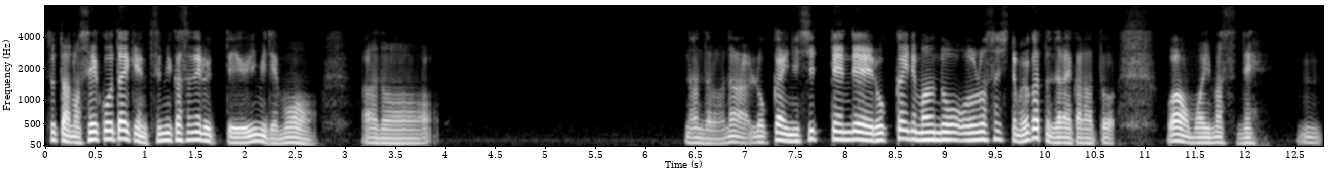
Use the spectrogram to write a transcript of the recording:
ちょっとあの、成功体験積み重ねるっていう意味でも、あの、なんだろうな、6回2失点で、6回でマウンドを下ろさせてもよかったんじゃないかなとは思いますね。うん。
